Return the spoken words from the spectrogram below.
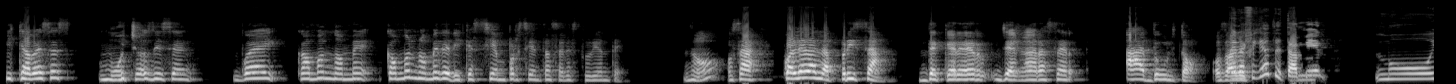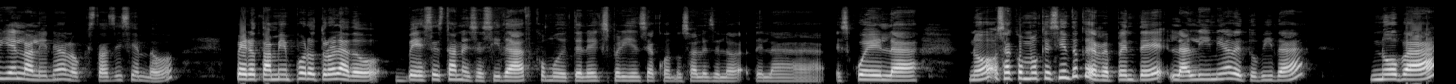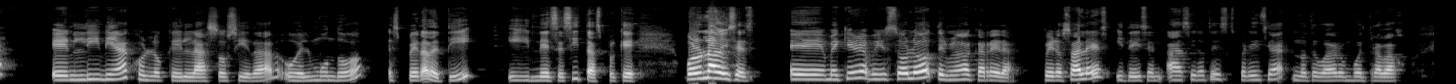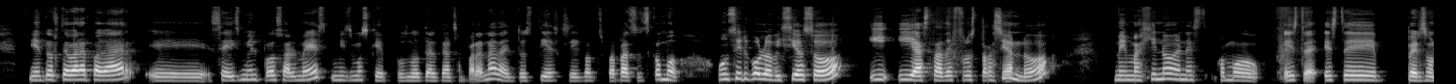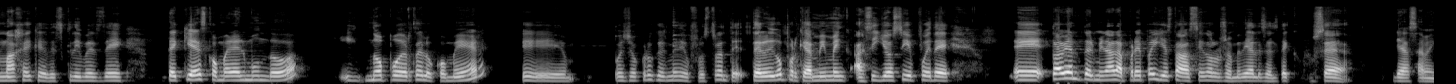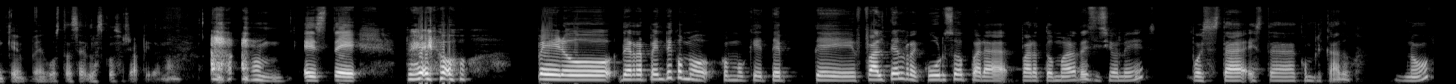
Y que a veces muchos dicen, güey, ¿cómo no me, cómo no me dediqué 100% a ser estudiante? ¿No? O sea, ¿cuál era la prisa de querer llegar a ser adulto? O sea, Pero de- fíjate también, muy en la línea de lo que estás diciendo, pero también por otro lado, ves esta necesidad como de tener experiencia cuando sales de la, de la escuela, ¿no? O sea, como que siento que de repente la línea de tu vida no va en línea con lo que la sociedad o el mundo espera de ti y necesitas, porque por un lado dices, eh, me quiero vivir solo, termino la carrera, pero sales y te dicen, ah, si no tienes experiencia, no te voy a dar un buen trabajo. Y entonces te van a pagar eh, seis mil pesos al mes, mismos que pues no te alcanzan para nada. Entonces tienes que seguir con tus papás. Es como un círculo vicioso y, hasta de frustración, ¿no? Me imagino en es, como este, este personaje que describes de te quieres comer el mundo y no podértelo comer, eh, pues yo creo que es medio frustrante. Te lo digo porque a mí me, así yo sí fue de, eh, todavía no terminé la prepa y ya estaba haciendo los remediales del TEC. O sea, ya saben que me gusta hacer las cosas rápido, ¿no? este, pero, pero de repente como, como que te, te falta el recurso para, para tomar decisiones, pues está, está complicado, ¿no? O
